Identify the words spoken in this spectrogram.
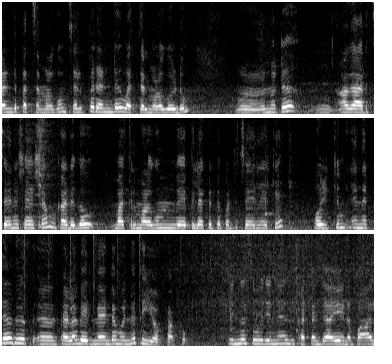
രണ്ട് പച്ചമുളകും ചിലപ്പോൾ രണ്ട് വറ്റൽമുളകും ഇടും. എന്നിട്ട് അത് അരച്ചതിന് ശേഷം കടുക് വറ്റൽമുളകും വേപ്പിലൊക്കെ ഇട്ട് പൊട്ടിച്ചതിലേക്ക് ഒഴിക്കും. എന്നിട്ട് അത് തിള വരുന്നതിന്റെ മുന്നേ തീ ഓഫാക്കും ഇന്ന് സൂര്യന് കട്ടൻ ചായയാണ് പാൽ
